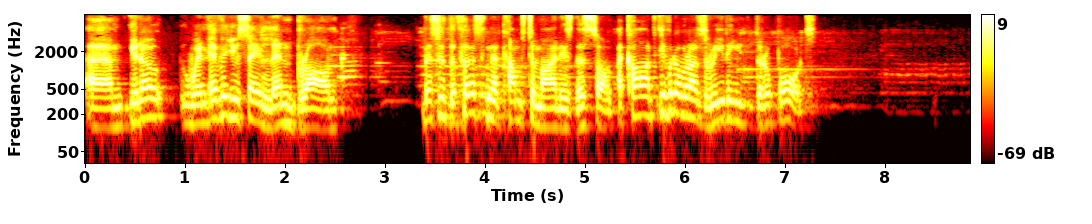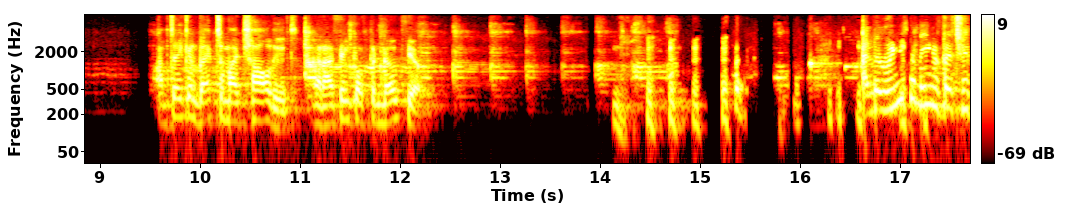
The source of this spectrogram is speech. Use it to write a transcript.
Um, you know, whenever you say Lynne Brown, this is the first thing that comes to mind is this song. I can't, even when I was reading the reports, I'm taken back to my childhood and I think of Pinocchio. and the reason is that she's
